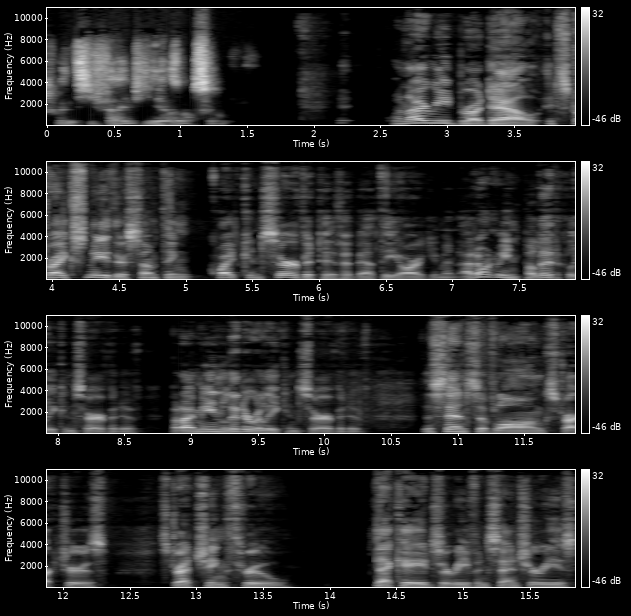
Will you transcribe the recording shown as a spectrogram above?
25 years or so when I read Braudel, it strikes me there's something quite conservative about the argument. I don't mean politically conservative, but I mean literally conservative. The sense of long structures stretching through decades or even centuries,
